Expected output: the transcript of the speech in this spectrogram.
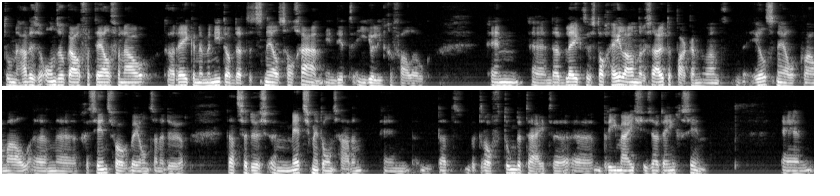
toen hadden ze ons ook al verteld van nou, rekenen me niet op dat het snel zal gaan. In, dit, in jullie geval ook. En dat bleek dus toch heel anders uit te pakken. Want heel snel kwam al een eh, gezinsvoogd bij ons aan de deur dat ze dus een match met ons hadden. En dat betrof toen de tijd eh, eh, drie meisjes uit één gezin. En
